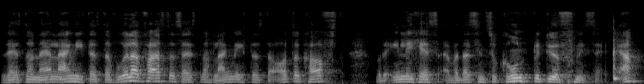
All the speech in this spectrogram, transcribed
Das heißt noch lange nicht, dass du auf Urlaub fährst, das heißt noch lange nicht, dass du Auto kaufst oder ähnliches, aber das sind so Grundbedürfnisse, ja.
